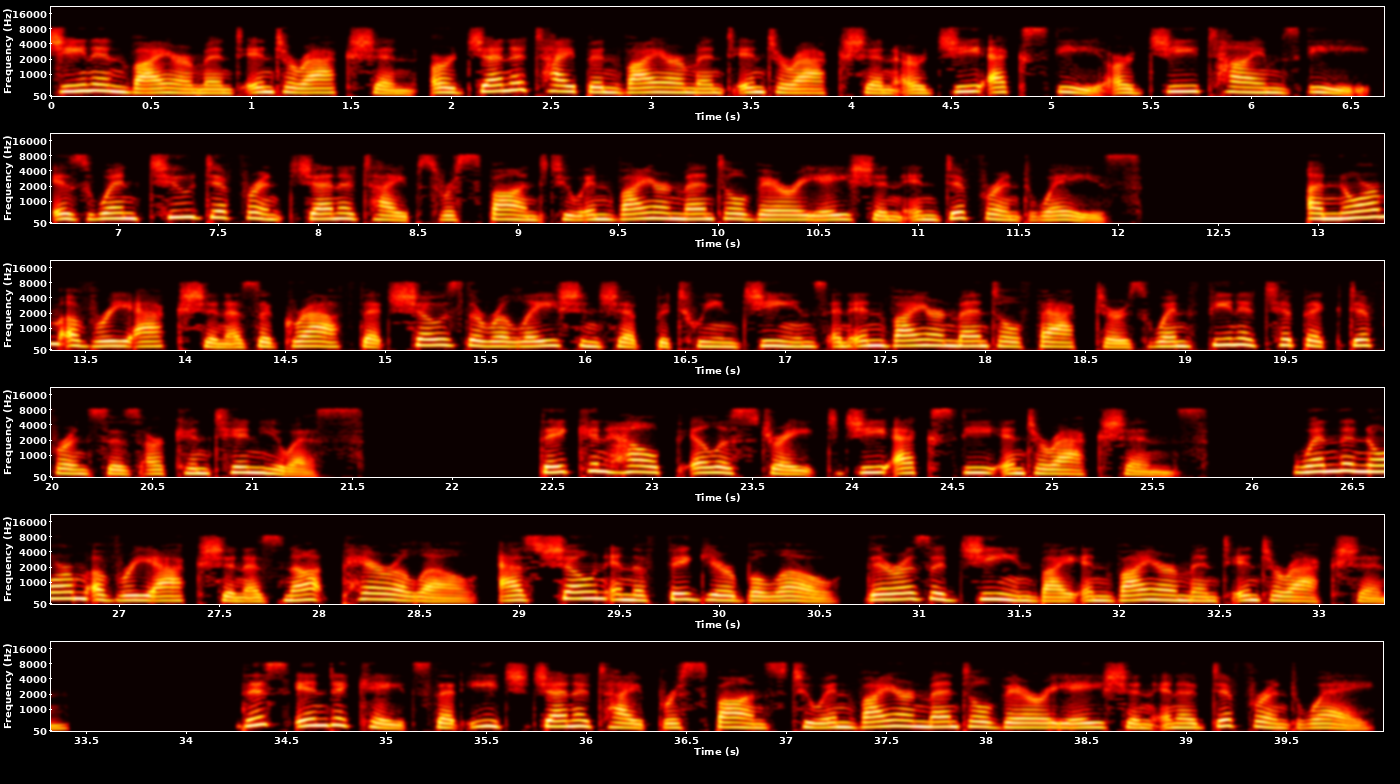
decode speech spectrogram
gene-environment interaction or genotype-environment interaction or GXE or G times E is when two different genotypes respond to environmental variation in different ways. A norm of reaction is a graph that shows the relationship between genes and environmental factors when phenotypic differences are continuous. They can help illustrate GXE interactions. When the norm of reaction is not parallel, as shown in the figure below, there is a gene by environment interaction. This indicates that each genotype responds to environmental variation in a different way,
